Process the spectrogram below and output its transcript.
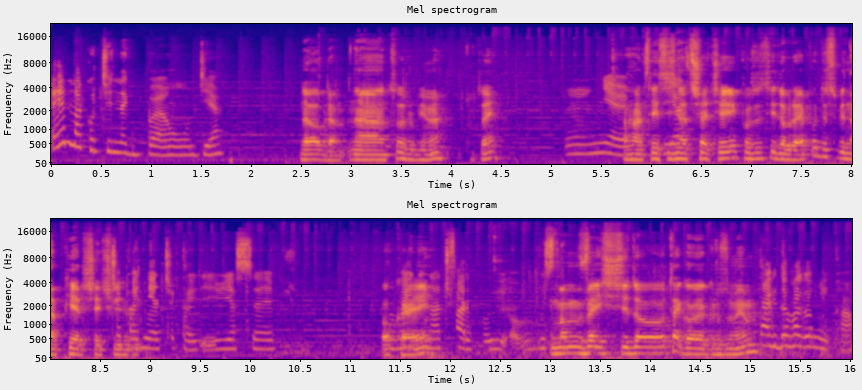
A jednak odcinek będzie. Dobra, a co robimy tutaj? Y, Nie Aha, ty jesteś ja... na trzeciej pozycji, dobra, ja pójdę sobie na pierwszej, czyli... Czekaj, nie, czekaj, ja sobie Okej. wejdę na czwartą i o, I wystąpię. Mamy wejść do tego, jak rozumiem? Tak, do wagonika.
